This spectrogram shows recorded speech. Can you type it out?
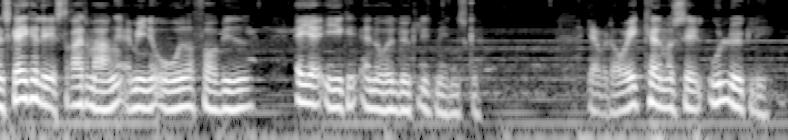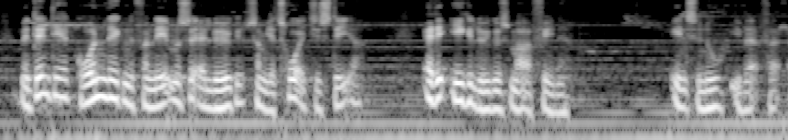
Man skal ikke have læst ret mange af mine oder for at vide, at jeg ikke er noget lykkeligt menneske. Jeg vil dog ikke kalde mig selv ulykkelig, men den der grundlæggende fornemmelse af lykke, som jeg tror eksisterer, er det ikke lykkedes mig at finde. Indtil nu i hvert fald.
